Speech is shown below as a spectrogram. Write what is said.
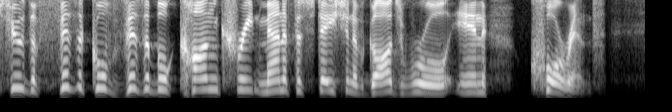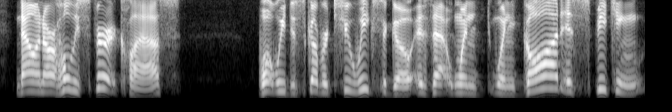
to the physical, visible, concrete manifestation of God's rule in Corinth. Now, in our Holy Spirit class, what we discovered two weeks ago is that when, when God is speaking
